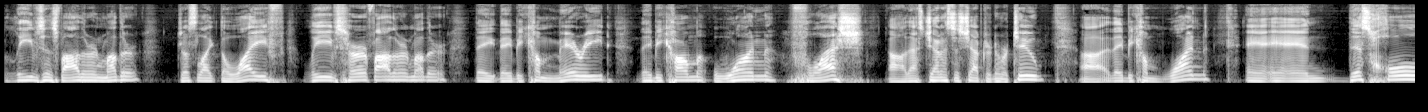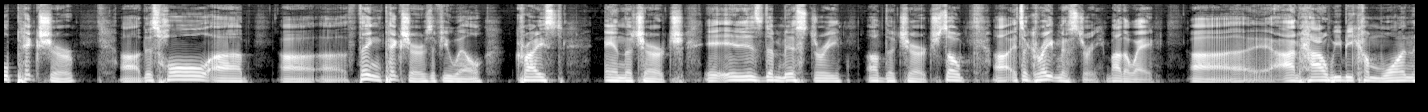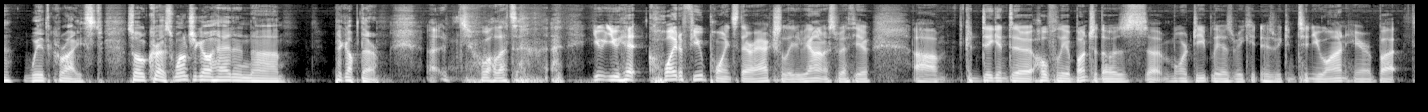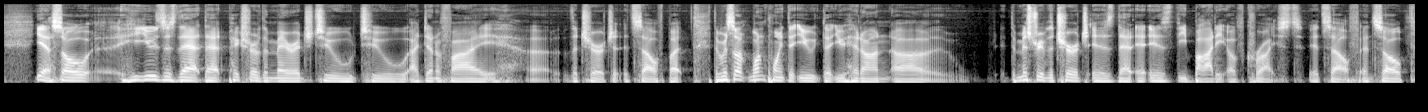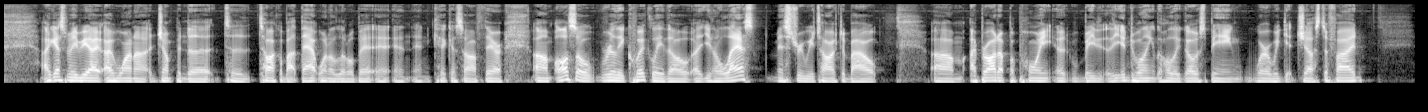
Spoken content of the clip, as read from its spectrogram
leaves his father and mother, just like the wife leaves her father and mother, they, they become married, they become one flesh. Uh, that's Genesis chapter number two. Uh, they become one, and, and this whole picture, uh, this whole uh, uh, uh, thing pictures, if you will, Christ and the church. It is the mystery of the church. So it's a great mystery, by the way, on how we become one with Christ. So, Chris, why don't you go ahead and pick up there? Uh, well, that's you. You hit quite a few points there, actually. To be honest with you, um, could dig into hopefully a bunch of those uh, more deeply as we as we continue on here. But yeah, so uh, he uses that that picture of the marriage to to identify uh, the church itself. But there was some, one point that you that you hit on uh, the mystery of the church is that it is the body of Christ itself. And so I guess maybe I, I want to jump into to talk about that one a little bit and, and kick us off there. Um, also, really quickly, though, uh, you know, last mystery we talked about, um, I brought up a point, uh, the indwelling of the Holy Ghost being where we get justified.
